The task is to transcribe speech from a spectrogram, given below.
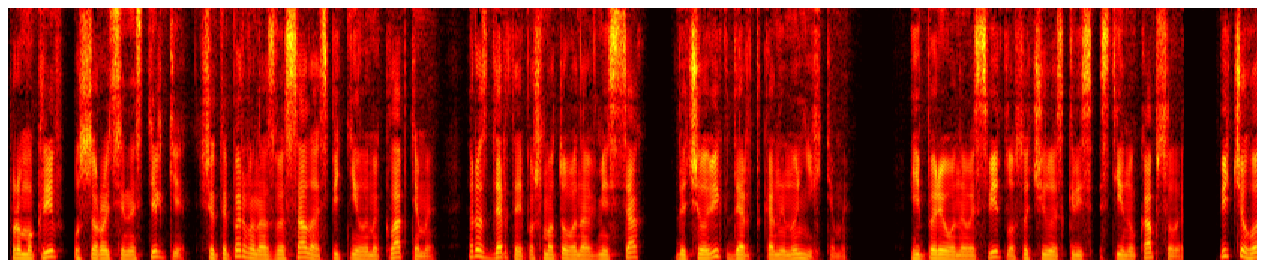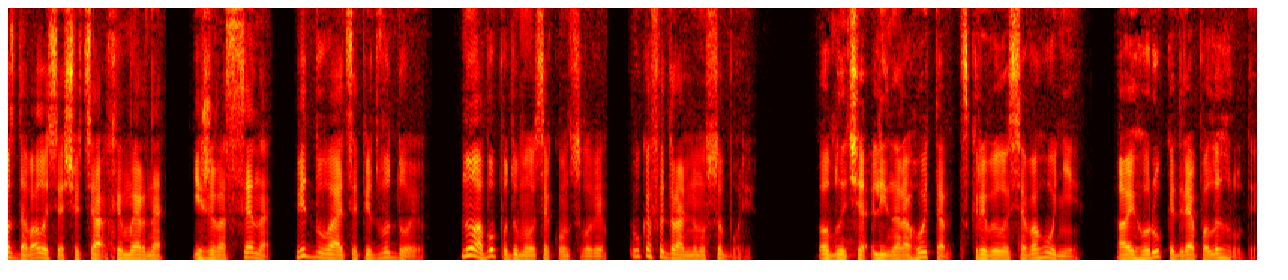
промокрів у сороці настільки, що тепер вона звисала спітнілими клаптями, роздерта і пошматована в місцях, де чоловік дер тканину нігтями. Гіперіонове світло сочилось крізь стіну капсули, від чого здавалося, що ця химерна і жива сцена відбувається під водою, ну або подумалося консулові у кафедральному соборі. Обличчя Лінара Гойта скривилося в агонії, а його руки дряпали груди.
